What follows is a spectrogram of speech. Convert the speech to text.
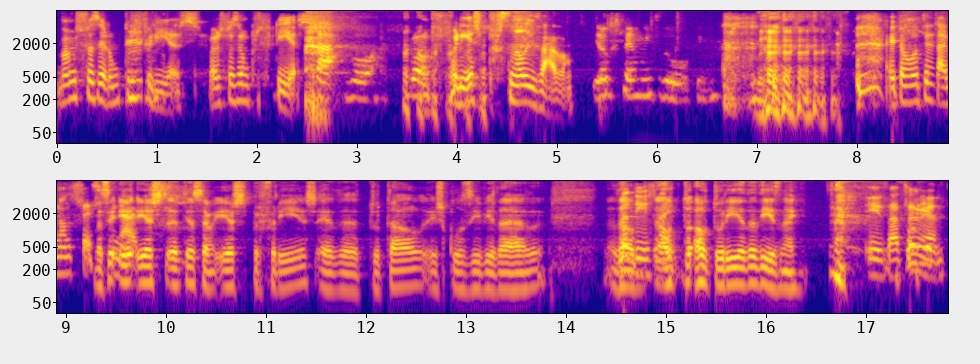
vamos fazer um preferias. Vamos fazer um preferias. Tá, boa. Um preferias personalizado. Eu gostei muito do último. Então vou tentar não Mas decepcionar. e- este, atenção, este preferias é da total exclusividade da, Da au- Disney. auto- autoria da Disney. Exatamente.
